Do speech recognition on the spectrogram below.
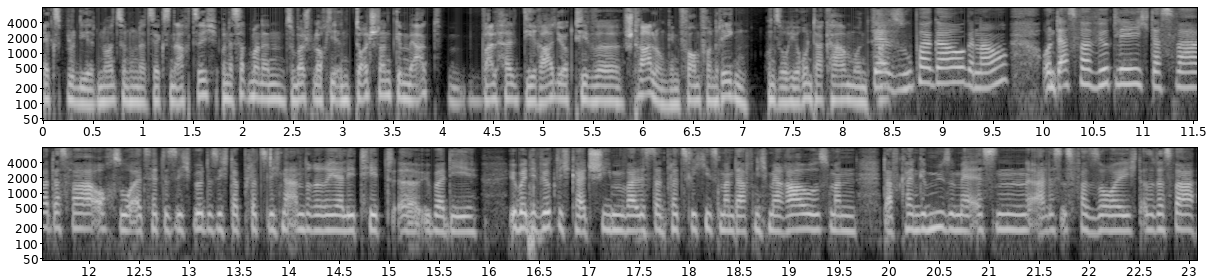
explodiert 1986 und das hat man dann zum Beispiel auch hier in Deutschland gemerkt, weil halt die radioaktive Strahlung in Form von Regen und so hier runterkam und der Supergau genau. Und das war wirklich das war das war auch so als hätte sich würde sich da plötzlich eine andere Realität äh, über die über die Wirklichkeit schieben weil es dann plötzlich hieß man darf nicht mehr raus man darf kein Gemüse mehr essen alles ist verseucht. Also das war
